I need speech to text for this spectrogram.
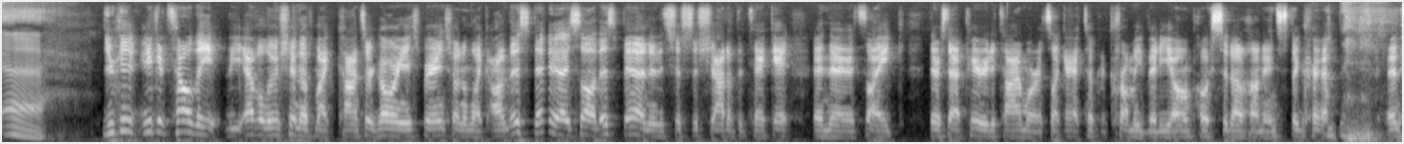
Eh, you can you could tell the the evolution of my concert going experience when I'm like on this day I saw this band and it's just a shot of the ticket and then it's like there's that period of time where it's like I took a crummy video and posted it on Instagram. And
